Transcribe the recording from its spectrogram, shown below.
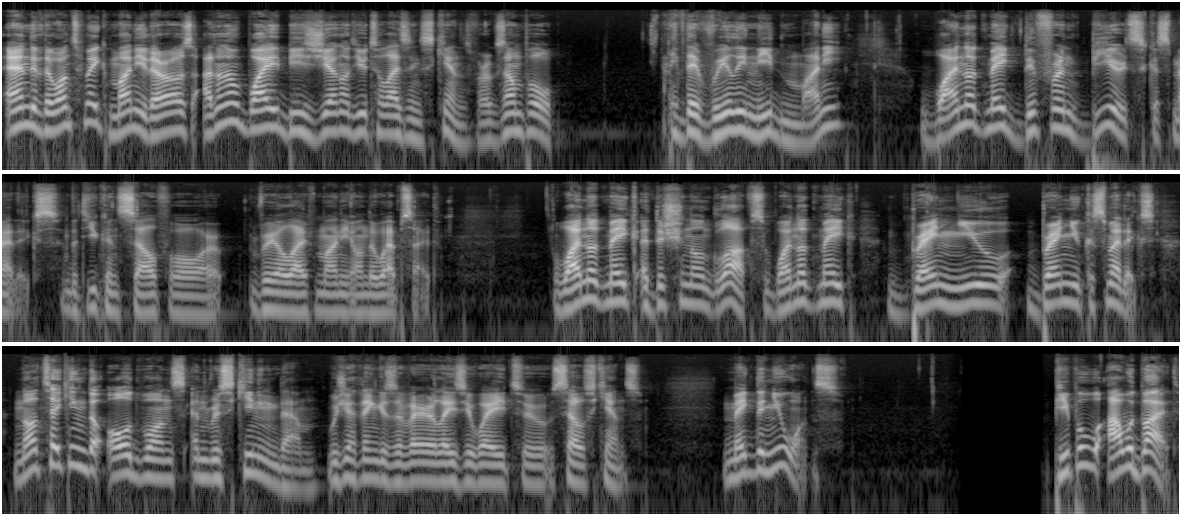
And if they want to make money, there is I don't know why BSG are not utilizing skins. For example, if they really need money, why not make different beards cosmetics that you can sell for real life money on the website? Why not make additional gloves? Why not make brand new brand new cosmetics? Not taking the old ones and reskinning them, which I think is a very lazy way to sell skins. Make the new ones. People, I would buy it.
